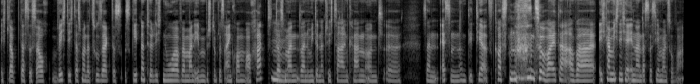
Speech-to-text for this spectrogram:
Ich glaube, das ist auch wichtig, dass man dazu sagt, dass es geht natürlich nur, wenn man eben ein bestimmtes Einkommen auch hat, mhm. dass man seine Miete natürlich zahlen kann und äh, sein Essen und die Tierarztkosten und so weiter. Aber ich kann mich nicht erinnern, dass das jemals so war,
